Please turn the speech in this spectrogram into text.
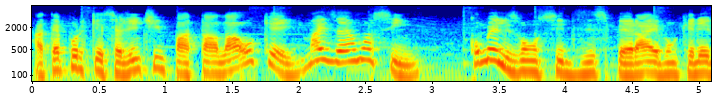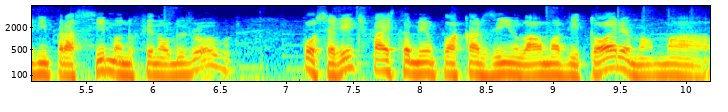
Até porque se a gente empatar lá, ok. Mas é uma assim. Como eles vão se desesperar e vão querer vir para cima no final do jogo, pô, se a gente faz também um placarzinho lá, uma vitória, uma, uma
